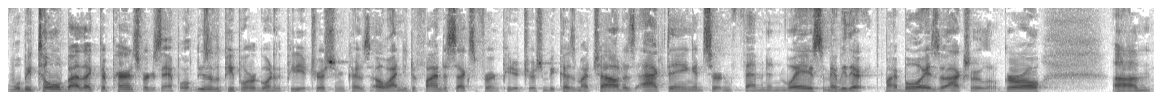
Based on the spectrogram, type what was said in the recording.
will be told by like their parents, for example, these are the people who are going to the pediatrician because, oh, I need to find a sex affirming pediatrician because my child is acting in certain feminine ways. So maybe my boy is actually a little girl. Um,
